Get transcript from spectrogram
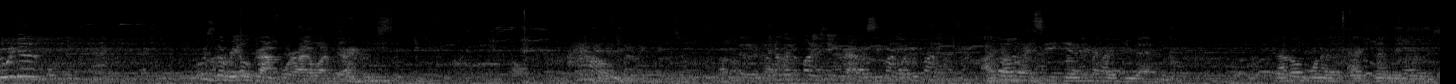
Do it again. Who's the real Graf War, I wonder? Funny be funny. It'll be funny. I don't remember how to do that. I don't want to accidentally lose.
